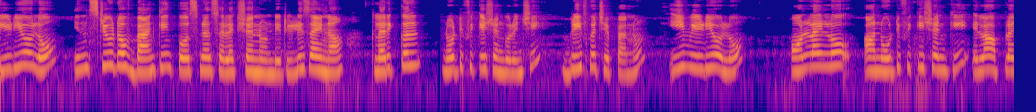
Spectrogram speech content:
వీడియోలో institute of banking personnel selection నుండి రిలీజ్ అయిన క్లరికల్ నోటిఫికేషన్ గురించి బ్రీఫ్గా చెప్పాను. ఈ వీడియోలో ఆన్లైన్లో ఆ నోటిఫికేషన్కి ఎలా అప్లై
